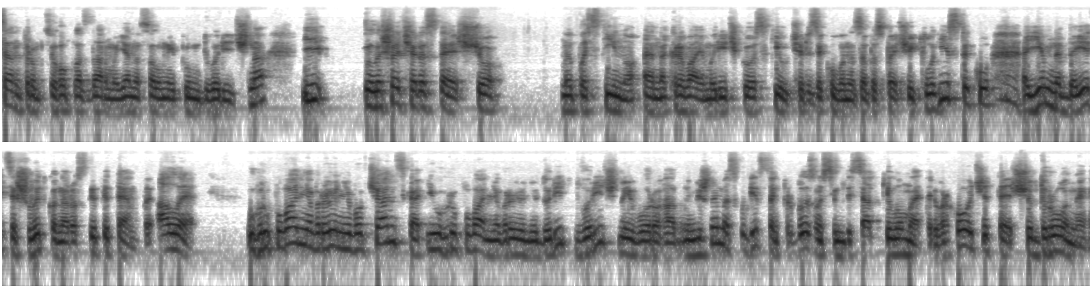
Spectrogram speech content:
Центром цього плацдарму є населений пункт Дворічна, і лише через те, що ми постійно накриваємо річку Оскіл, через яку вони забезпечують логістику. Їм не вдається швидко наростити темпи, але Угрупування в районі Вовчанська і угрупування в районі дворічної ворога між ними відстань приблизно 70 кілометрів. Враховуючи те, що дрони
